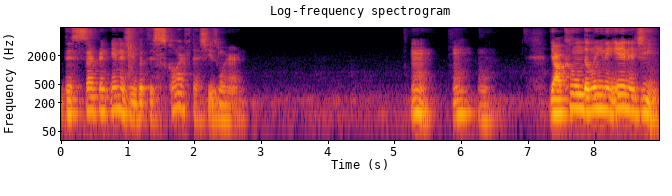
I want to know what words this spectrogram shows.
this serpent energy with this scarf that she's wearing. Mm, mm, mm. Y'all kundalini energy.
